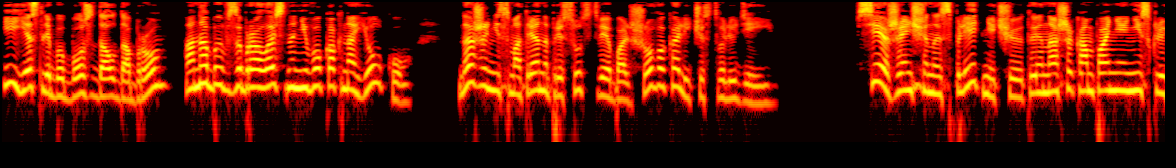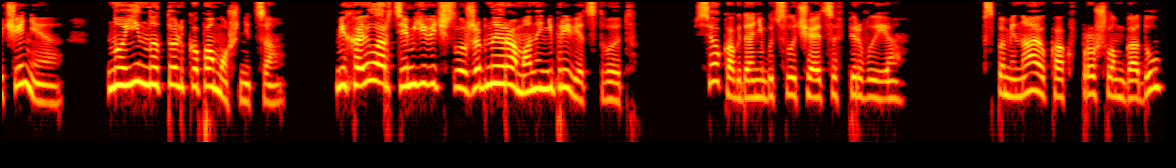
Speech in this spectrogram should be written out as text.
и если бы босс дал добро, она бы взобралась на него как на елку, даже несмотря на присутствие большого количества людей. Все женщины сплетничают, и наша компания не исключение — но Инна только помощница. Михаил Артемьевич служебные романы не приветствует. Все когда-нибудь случается впервые. Вспоминаю, как в прошлом году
